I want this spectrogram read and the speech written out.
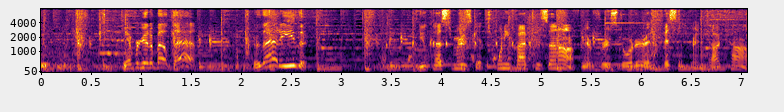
Too. Can't forget about that, or that either. New customers get 25% off their first order at Vistaprint.com.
